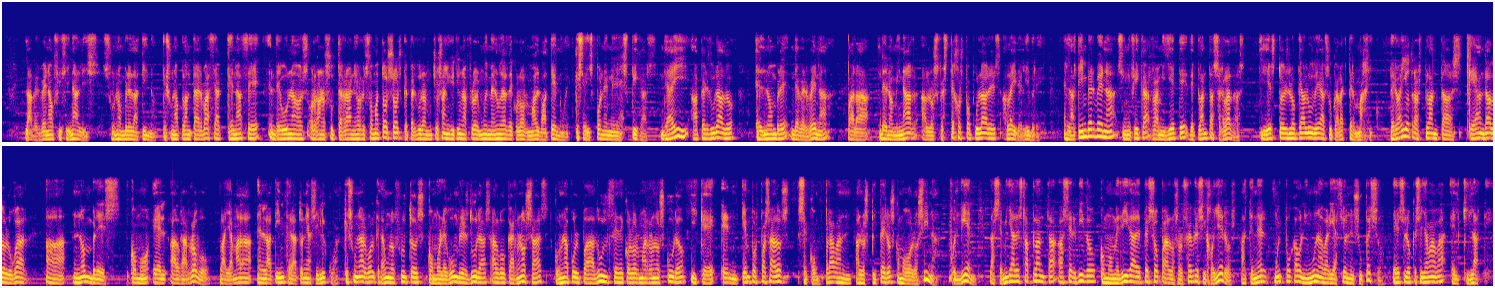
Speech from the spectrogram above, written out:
la verbena officinalis, su nombre latino, que es una planta herbácea que nace de unos órganos subterráneos rizomatosos que perduran muchos años y tiene unas flores muy menudas de color malva tenue, que se disponen en espigas. De ahí ha perdurado el nombre de verbena para denominar a los festejos populares al aire libre. En latín verbena significa ramillete de plantas sagradas y esto es lo que alude a su carácter mágico. Pero hay otras plantas que han dado lugar a nombres como el algarrobo, la llamada en latín Ceratonia siliqua, que es un árbol que da unos frutos como legumbres duras, algo carnosas, con una pulpa dulce de color marrón oscuro y que en tiempos pasados se compraban a los piperos como golosina. Pues bien, la semilla de esta planta ha servido como medida de peso para los orfebres y joyeros, al tener muy poca o ninguna variación en su peso. Es lo que se llamaba el quilate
